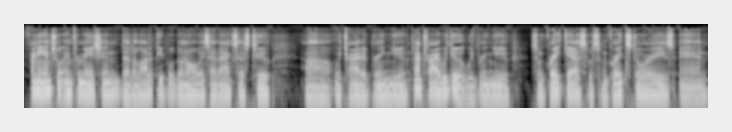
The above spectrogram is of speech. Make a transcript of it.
financial information that a lot of people don't always have access to. Uh, we try to bring you, not try, we do. We bring you some great guests with some great stories and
